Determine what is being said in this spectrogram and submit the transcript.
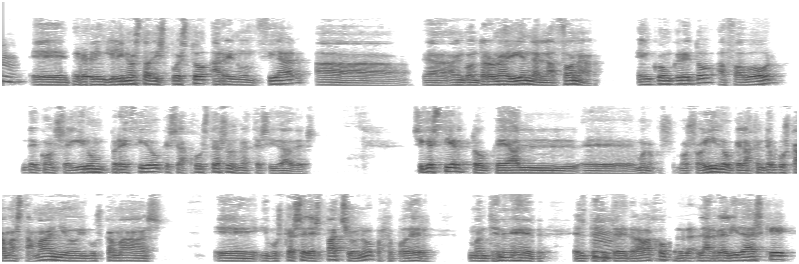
hmm. eh, pero el inquilino está dispuesto a renunciar a, a, encontrar una vivienda en la zona en concreto a favor de conseguir un precio que se ajuste a sus necesidades. Sí que es cierto que al, eh, bueno, pues hemos oído que la gente busca más tamaño y busca más, eh, y busca ese despacho, ¿no? Para poder mantener el, ah. teletrabajo, pero la, realidad es que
